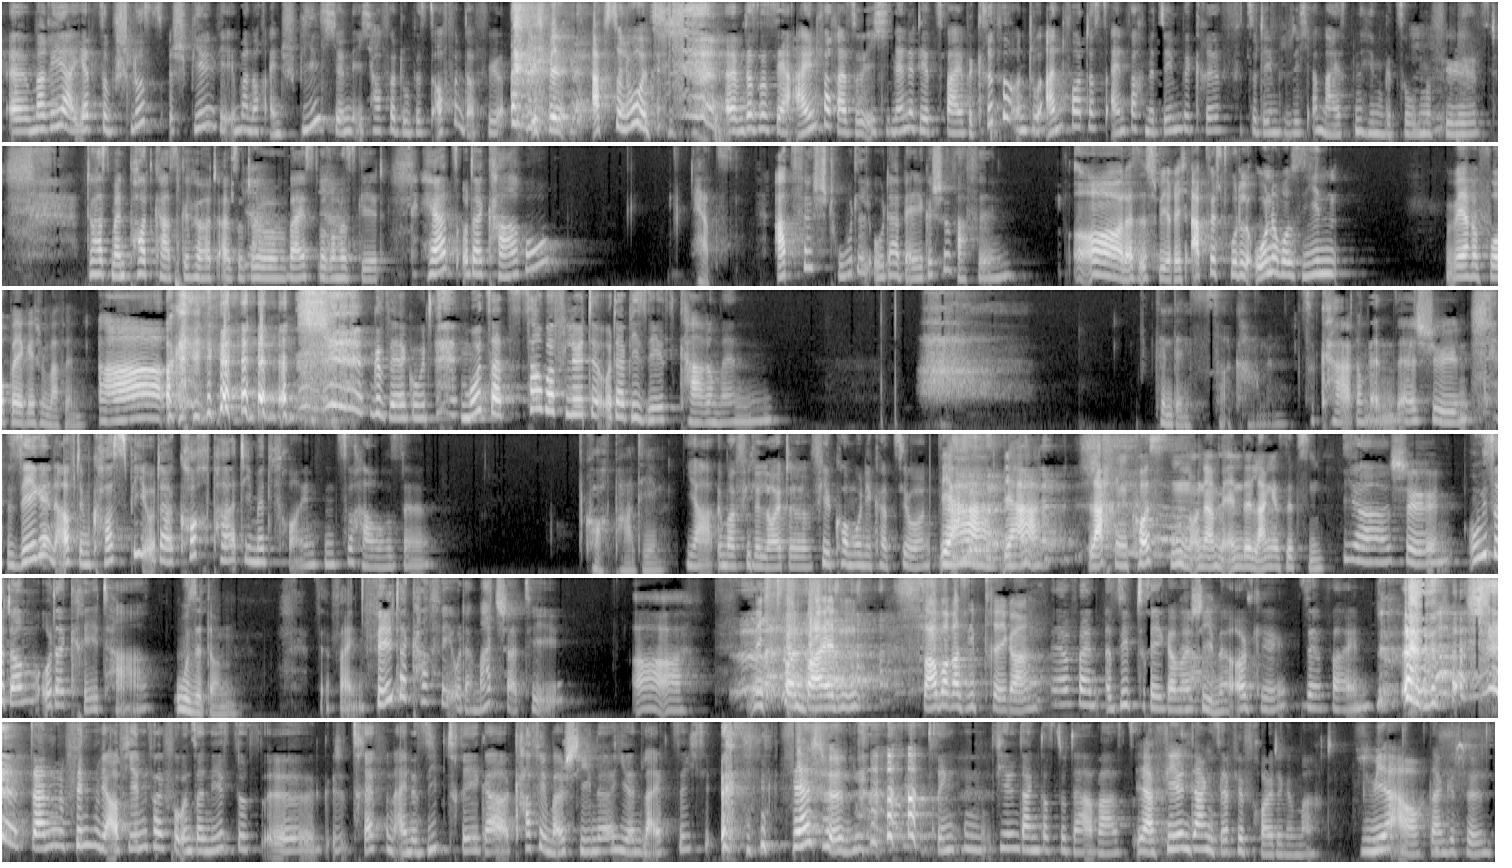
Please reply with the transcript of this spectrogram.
Äh, Maria, jetzt zum Schluss spielen wir immer noch ein Spielchen. Ich hoffe, du bist offen dafür. Ich bin absolut. ähm, das ist sehr einfach. Also ich nenne dir zwei Begriffe und du antwortest einfach mit dem Begriff, zu dem du dich am meisten hingezogen mhm. fühlst. Du hast meinen Podcast gehört, also ja. du weißt, worum ja. es geht. Herz oder Karo? Herz. Apfelstrudel oder belgische Waffeln? Oh, das ist schwierig. Apfelstrudel ohne Rosinen wäre vor belgischen Waffeln. Ah, okay. Sehr gut. Mozarts Zauberflöte oder Bizets Carmen? Tendenz zur Carmen. Carmen, sehr schön. Segeln auf dem Cosby oder Kochparty mit Freunden zu Hause? Kochparty. Ja, immer viele Leute, viel Kommunikation. Ja, ja. lachen, kosten und am Ende lange sitzen. Ja, schön. Usedom oder Kreta? Usedom. Sehr fein. Filterkaffee oder Matcha-Tee? Ah, nichts von beiden. Sauberer Siebträger. Sehr fein. Siebträgermaschine, ja. okay, sehr fein. Dann finden wir auf jeden Fall für unser nächstes äh, Treffen eine Siebträger-Kaffeemaschine hier in Leipzig. Sehr schön. Trinken. Vielen Dank, dass du da warst. Ja, vielen Dank. Sehr viel Freude gemacht. Mir auch. Dankeschön.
